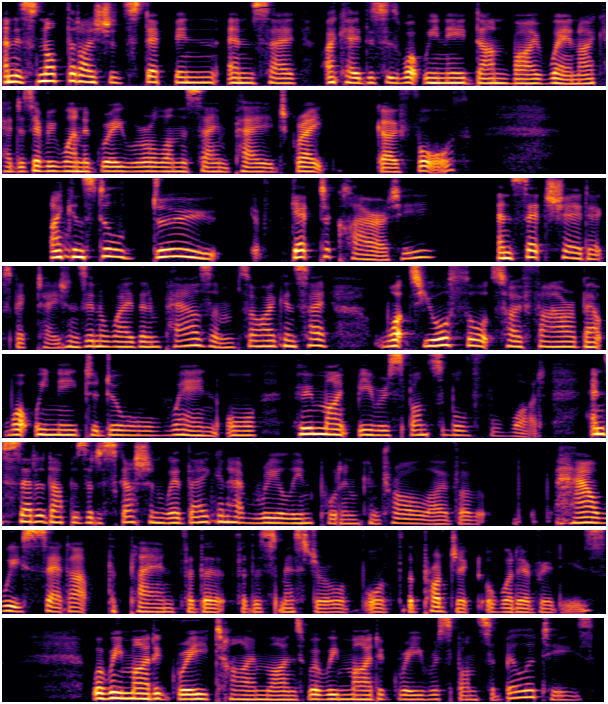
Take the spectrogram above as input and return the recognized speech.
And it's not that I should step in and say, okay, this is what we need done by when. Okay. Does everyone agree we're all on the same page? Great. Go forth. I can still do get to clarity and set shared expectations in a way that empowers them. So I can say, what's your thought so far about what we need to do or when or who might be responsible for what and set it up as a discussion where they can have real input and control over how we set up the plan for the, for the semester or, or the project or whatever it is, where we might agree timelines, where we might agree responsibilities.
